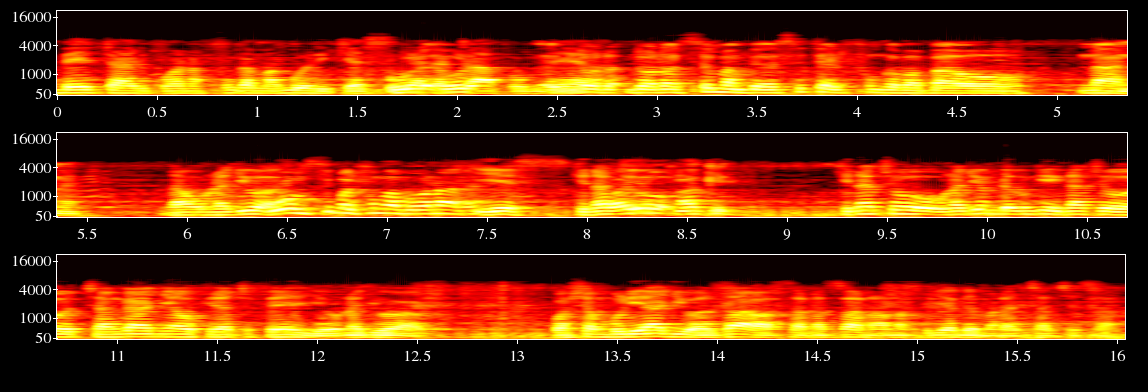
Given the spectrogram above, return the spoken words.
beta alikuwa anafunga magoli kiasi gani hata hapo Mbeya. ndo- ndo anasema Mbeya City alifunga mabao nane. Na unajua huo msimu alifunga mabao nane? Yes Kwa hiyo, kinacho ki- aki- kinacho unajua muda mwingine kinachochanganya au kinachofanyaje unajua washambuliaji wazawa sana sana wanakujaga mara chache sana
